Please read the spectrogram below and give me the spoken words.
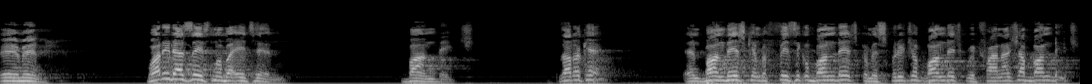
Amen. What did I say is number 18? Bondage. Is that okay? And bondage can be physical bondage, can be spiritual bondage, can be financial bondage.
